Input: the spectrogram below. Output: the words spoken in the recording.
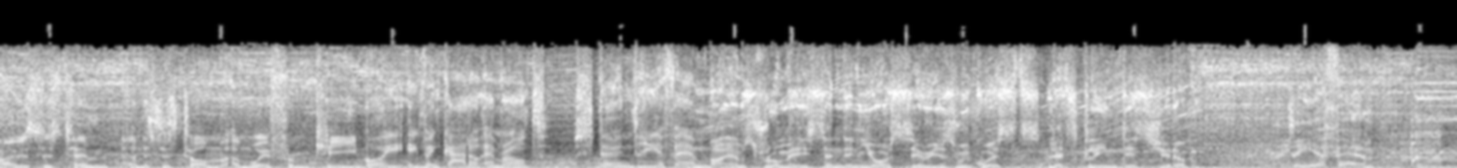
Hi, this is Tim and this is Tom and we're from Keen. Hoi, ik ben Caro Emerald. Steun 3FM. I am Stromae. Send in your serious requests. Let's clean this shit up. 3FM.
